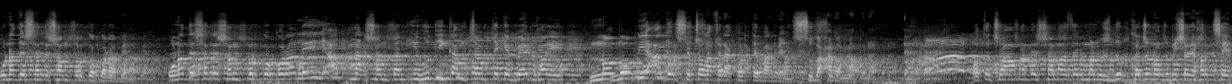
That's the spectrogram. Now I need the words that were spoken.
ওনাদের সাথে সম্পর্ক করাবেন। ওনাদের সাথে সম্পর্ক করালেই আপনার সন্তান ইহুদি কালচার থেকে বের হয়ে নবমী আদর্শে চলাফেরা করতে পারবেন। বলেন। অথচ আমাদের সমাজের মানুষ দুঃখজনক বিষয় হচ্ছে,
